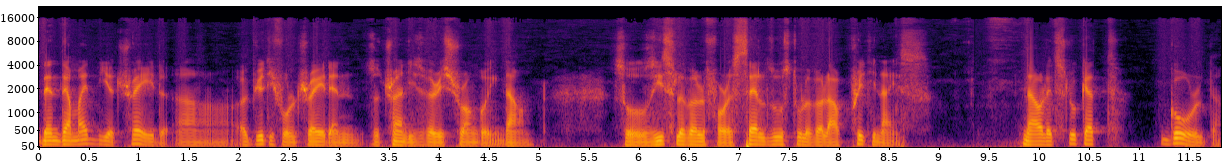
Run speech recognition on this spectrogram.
then there might be a trade uh, a beautiful trade and the trend is very strong going down so this level for a sell, those two levels are pretty nice. Now let's look at gold.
